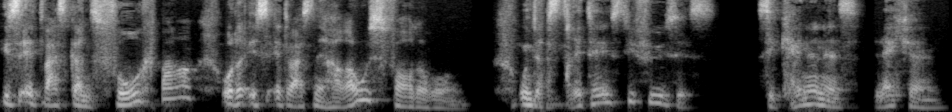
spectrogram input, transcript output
Ist etwas ganz furchtbar oder ist etwas eine Herausforderung? Und das dritte ist die Physis. Sie kennen es, lächeln.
